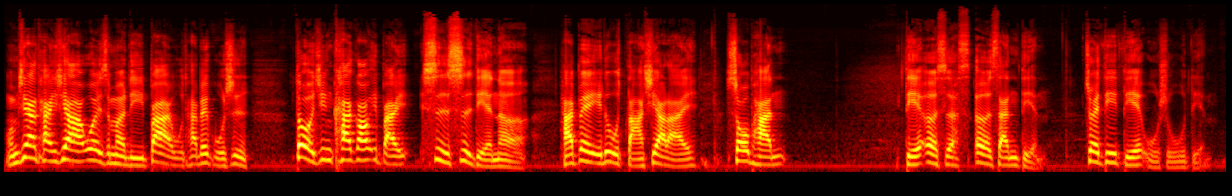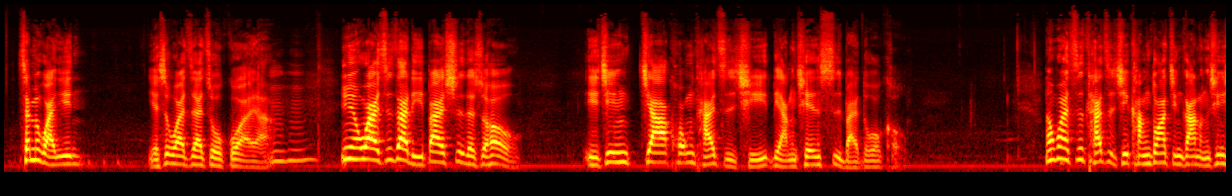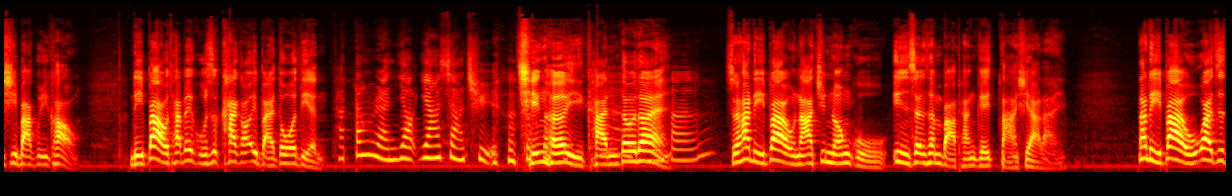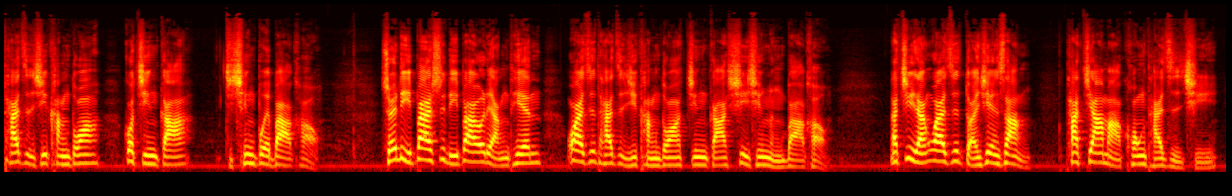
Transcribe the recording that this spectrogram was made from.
我们现在谈一下为什么礼拜五台北股市都已经开高一百四十四点了，还被一路打下来，收盘跌二十二三点，最低跌五十五点。上面原因？也是外资在作怪啊，因为外资在礼拜四的时候已经加空台子期两千四百多口，那外资台子期扛多金刚冷清细八龟靠。礼拜五台北股市开高一百多点，他当然要压下去，情何以堪，对不对？嗯所以他礼拜五拿金融股硬生生把盘给打下来。那礼拜五外资台子期扛多过金加一千八百口，所以礼拜四、礼拜五两天外资台子期扛多金加四千两百口。那既然外资短线上它加码空台子期，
